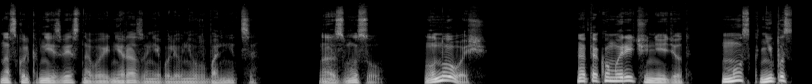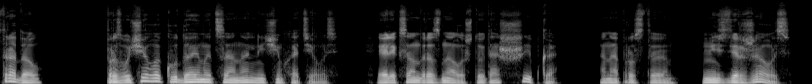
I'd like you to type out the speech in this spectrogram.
Насколько мне известно, вы ни разу не были у него в больнице. А смысл? Он овощ. О таком и речи не идет. Мозг не пострадал. Прозвучало куда эмоциональнее, чем хотелось. И Александра знала, что это ошибка. Она просто не сдержалась.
